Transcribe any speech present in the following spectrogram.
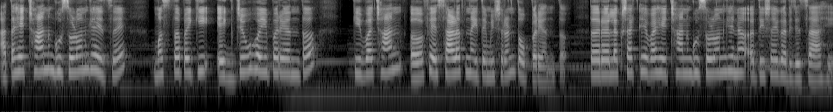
आता हे छान घुसळून घ्यायचंय. मस्तपैकी एकजीव होईपर्यंत किंवा छान फेसाळत नाही ते मिश्रण तोपर्यंत. तर लक्षात ठेवा हे छान घुसळून घेणं अतिशय गरजेचं आहे.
